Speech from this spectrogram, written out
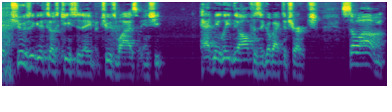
So choose who gets those keys today, but choose wisely. And she had me leave the office and go back to church. So um,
